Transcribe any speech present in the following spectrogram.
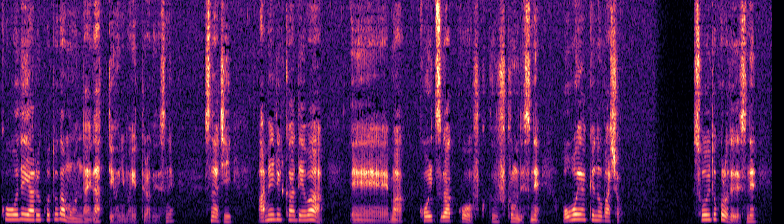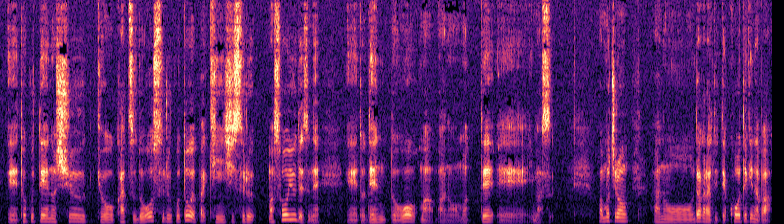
校でやることが問題だっていうふうにま言ってるわけですね。すなわち、アメリカでは、えー、まあ、公立学校を含むですね、公の場所、そういうところでですね、え特定の宗教活動をすることをやっぱり禁止する、まあ、そういうですね、えー、と伝統を、まあ、あの持って、えー、います。まあ、もちろん、あのだからといって公的な場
